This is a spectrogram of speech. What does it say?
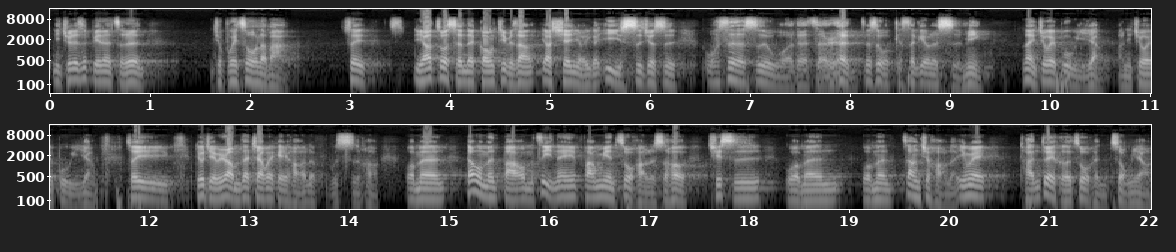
你觉得是别人的责任，你就不会做了嘛。所以你要做神的工，基本上要先有一个意识，就是我这是我的责任，这是我神给我的使命，那你就会不一样啊，你就会不一样。所以刘姐妹，让我们在教会可以好好的服侍哈。我们当我们把我们自己那一方面做好的时候，其实我们我们这样就好了，因为团队合作很重要，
